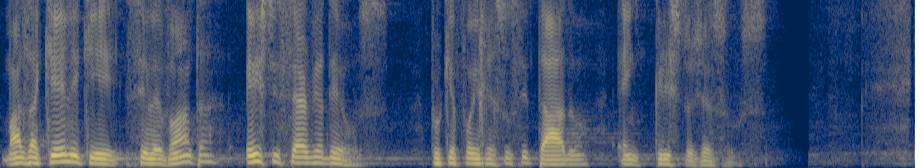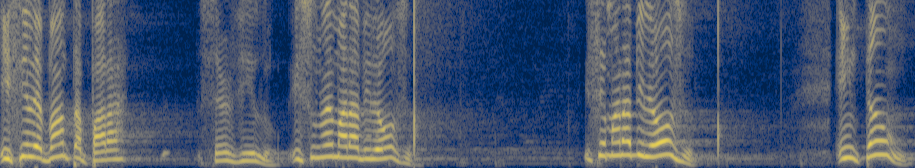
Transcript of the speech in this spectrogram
Mas aquele que se levanta, este serve a Deus, porque foi ressuscitado em Cristo Jesus. E se levanta para servi-lo. Isso não é maravilhoso? Isso é maravilhoso. Então,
